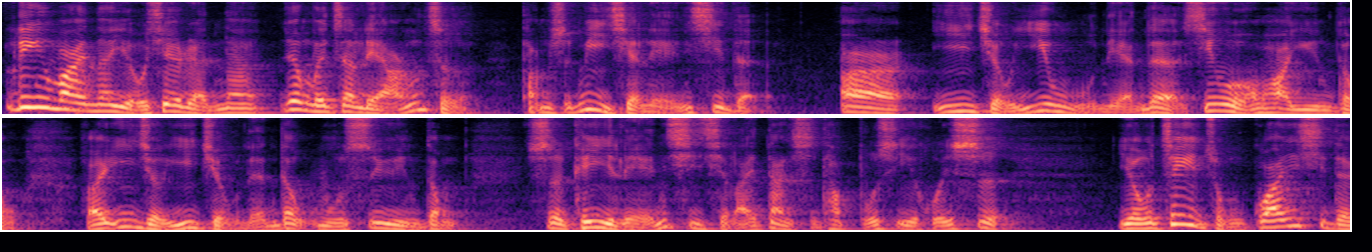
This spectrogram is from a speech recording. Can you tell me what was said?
另外呢，有些人呢认为这两者他们是密切联系的。二一九一五年的新文化运动和一九一九年的五四运动是可以联系起来，但是它不是一回事。有这种关系的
